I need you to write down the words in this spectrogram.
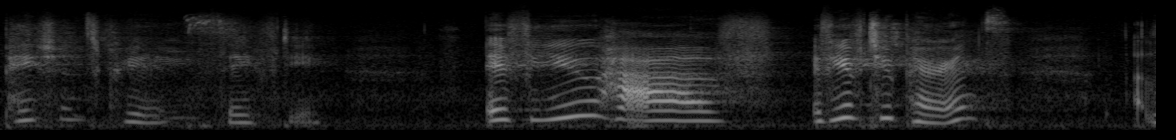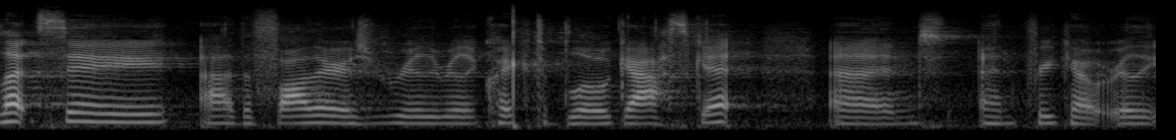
Patience creates safety. If you have, if you have two parents, let's say uh, the father is really, really quick to blow a gasket and and freak out really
